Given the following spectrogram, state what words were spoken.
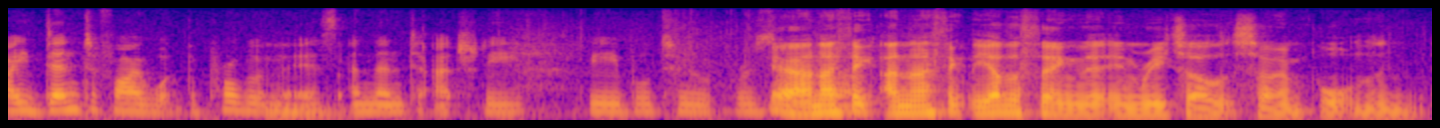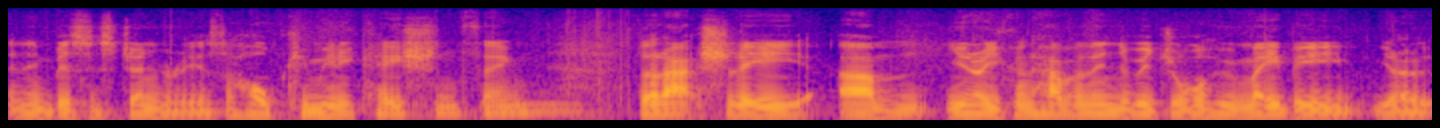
identify what the problem mm. is and then to actually be able to resolve. Yeah, and I think and I think the other thing that in retail that's so important and, and in business generally is the whole communication thing. Mm. That actually, um, you know, you can have an individual who may be, you know,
